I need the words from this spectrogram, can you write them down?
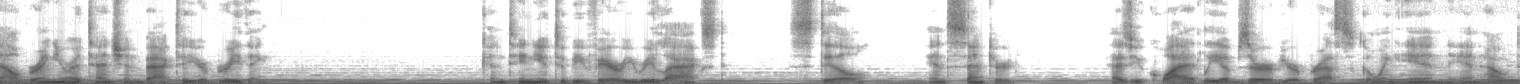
Now bring your attention back to your breathing. Continue to be very relaxed, still, and centered as you quietly observe your breaths going in and out.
